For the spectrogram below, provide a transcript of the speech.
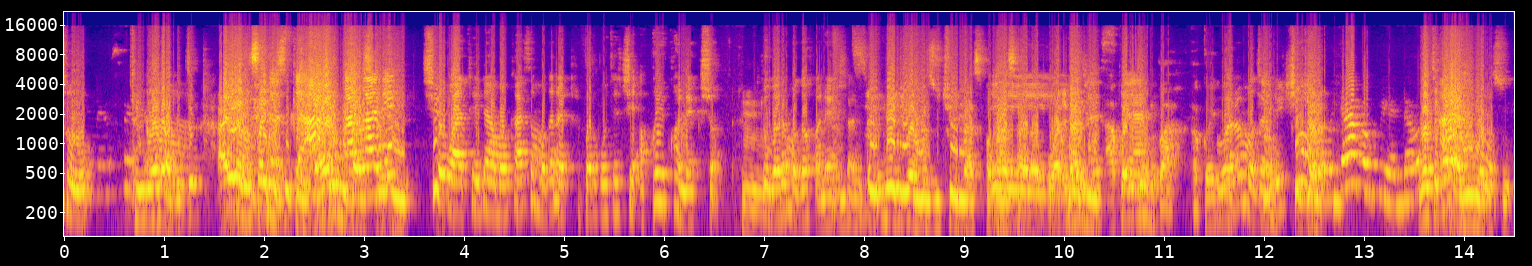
to kin ga yana mutum ai yanzu sani suka yi bayan cewa ta dama ka san magana ta farko ta ce akwai connection. Hmm. to bari mu ga connection. Ne da yawan zuciyoyi na su fa ba sa Eh, rabuwa. Ina ji akwai yin ba akwai bari mu gani. Shi. Da ba ku yarda ba? wata kala ne da su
